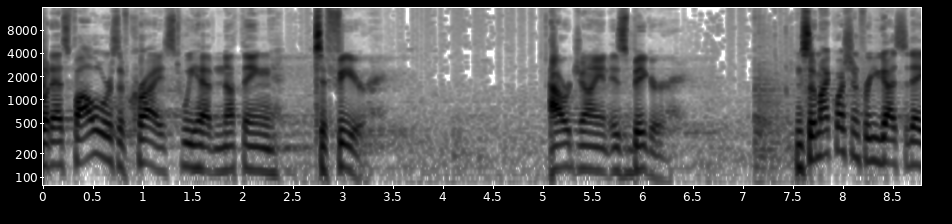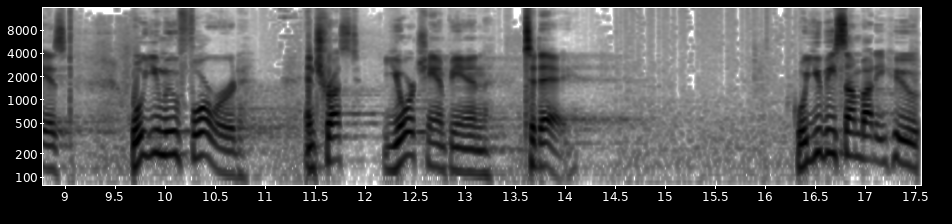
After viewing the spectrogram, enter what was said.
But as followers of Christ, we have nothing to fear. Our giant is bigger. And so, my question for you guys today is Will you move forward and trust your champion today? Will you be somebody who,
